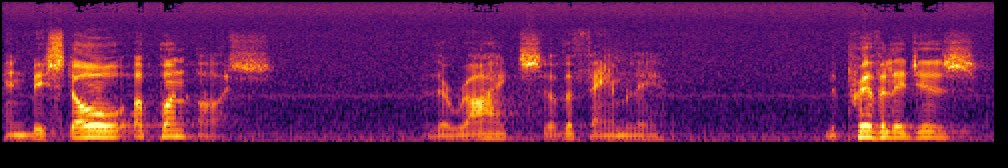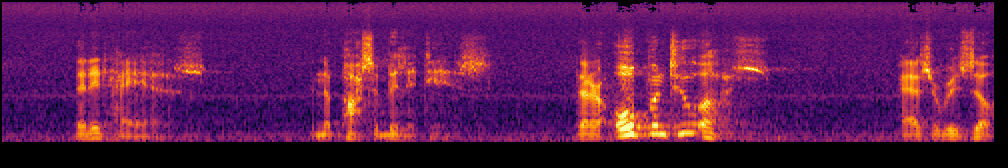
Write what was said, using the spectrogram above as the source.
and bestow upon us the rights of the family, the privileges that it has, and the possibilities that are open to us as a result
